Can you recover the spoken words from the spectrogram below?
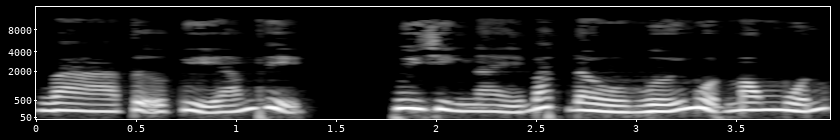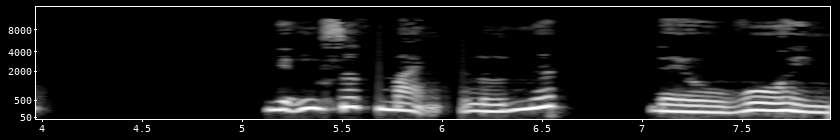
và tự kỷ ám thị. Quy trình này bắt đầu với một mong muốn. Những sức mạnh lớn nhất đều vô hình.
